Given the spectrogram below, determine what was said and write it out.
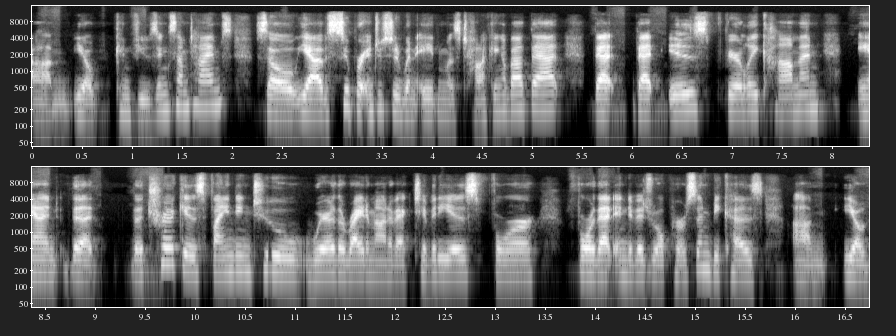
um, you know, confusing sometimes. So yeah, I was super interested when Aidan was talking about that. That that is fairly common, and the the trick is finding to where the right amount of activity is for for that individual person because um, you know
